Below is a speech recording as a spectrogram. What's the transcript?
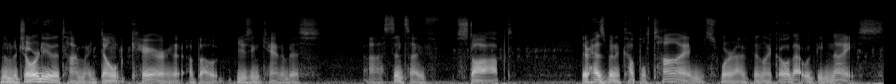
the majority of the time I don't care about using cannabis uh, since I've stopped, there has been a couple times where I've been like, oh, that would be nice.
